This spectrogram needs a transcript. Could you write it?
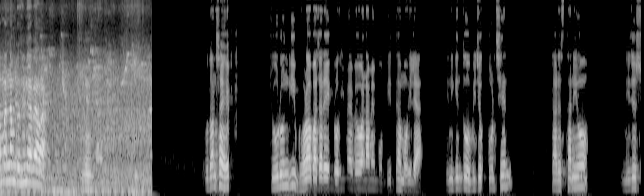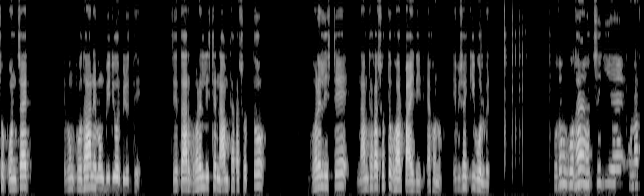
আমার নাম রহিমা বেওয়া। প্রধান সাহেব চৌরঙ্গি ভোড়া বাজারে এক রহিমা বেওয়া নামে বৃদ্ধা মহিলা। তিনি কিন্তু অভিযোগ করছেন তার স্থানীয় নিজস্ব পঞ্চায়েত এবং প্রধান এবং বিডিওর বিরুদ্ধে যে তার ঘরের লিস্টে নাম থাকা সত্ত্বেও ঘরের লিস্টে নাম থাকা সত্ত্বেও ঘর পায়নি এখনও। এ বিষয়ে কি বলবেন? প্রথম কথায় হচ্ছে গিয়ে ওনার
